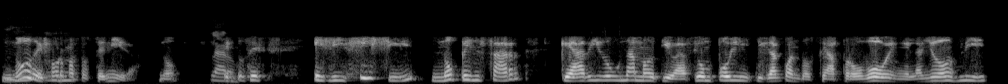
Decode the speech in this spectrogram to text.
no de forma sostenida, ¿no? Entonces, es difícil no pensar que ha habido una motivación política cuando se aprobó en el año 2000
